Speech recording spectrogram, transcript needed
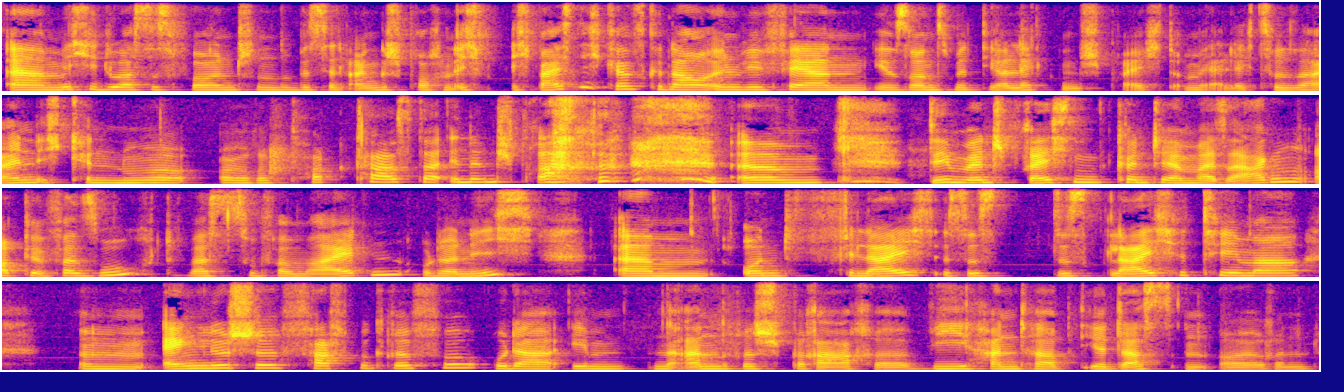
Äh, Michi, du hast es vorhin schon so ein bisschen angesprochen. Ich, ich weiß nicht ganz genau, inwiefern ihr sonst mit Dialekten sprecht, um ehrlich zu sein. Ich kenne nur eure Podcaster-Innensprache. ähm, dementsprechend könnt ihr mal sagen, ob ihr versucht, was zu vermeiden oder nicht. Ähm, und vielleicht ist es das gleiche Thema ähm, englische Fachbegriffe oder eben eine andere Sprache. Wie handhabt ihr das in euren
